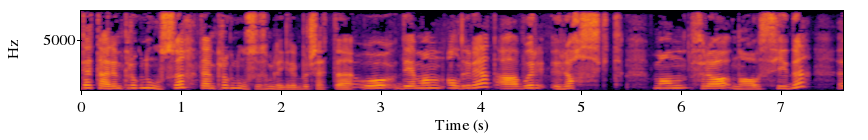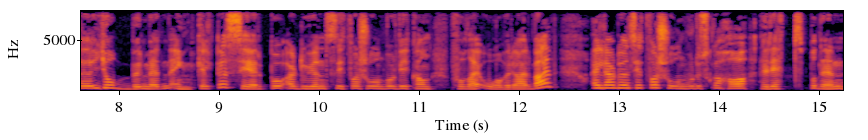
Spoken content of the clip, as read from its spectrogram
dette er en prognose. Det er en prognose som ligger i budsjettet. Og det man aldri vet, er hvor raskt man fra Navs side eh, jobber med den enkelte, ser på er du i en situasjon hvor vi kan få deg over i arbeid, eller er du i en situasjon hvor du skal ha rett på den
